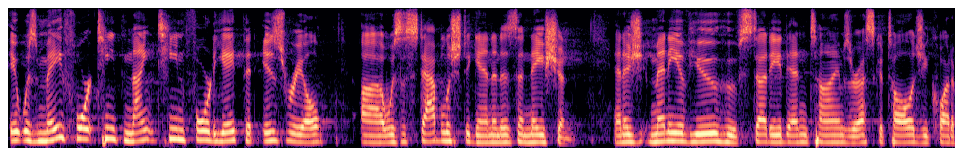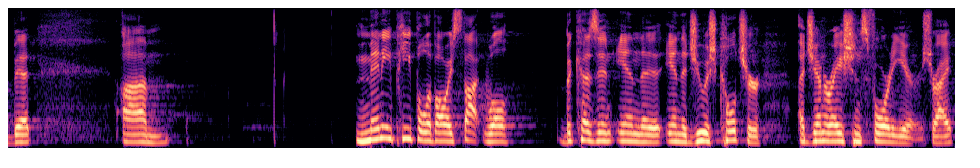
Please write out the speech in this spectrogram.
It was May 14th, 1948, that Israel uh, was established again and as a nation. And as many of you who've studied end times or eschatology quite a bit, um, many people have always thought, well, because in, in, the, in the Jewish culture, a generation's 40 years, right?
